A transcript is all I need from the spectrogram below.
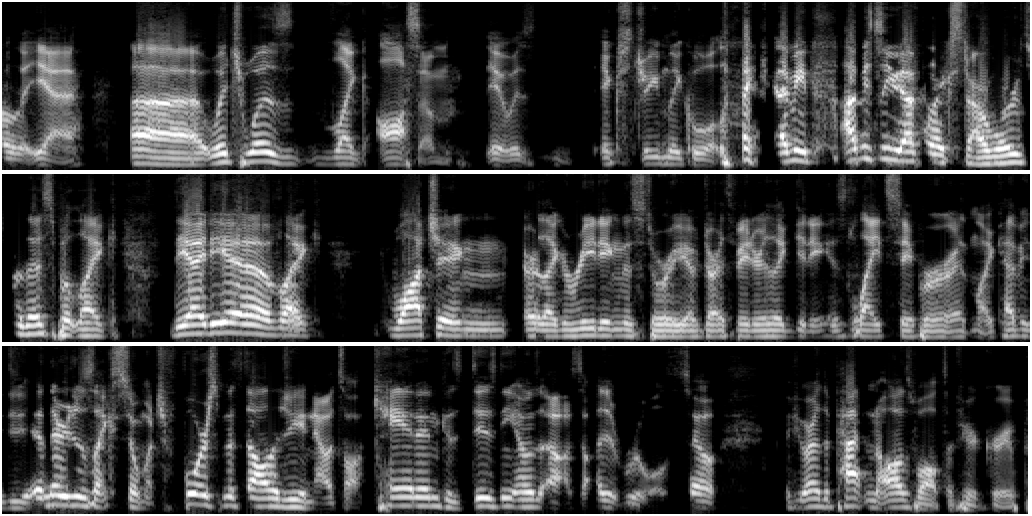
Totally, yeah. Uh, which was like awesome. It was extremely cool. Like, I mean, obviously you have to like Star Wars for this, but like the idea of like watching or like reading the story of Darth Vader like getting his lightsaber and like having to and there's just like so much Force mythology and now it's all canon because Disney owns oh it rules. So if you are the Patton Oswalt of your group,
